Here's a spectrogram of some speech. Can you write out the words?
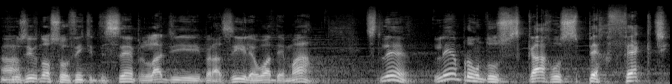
Inclusive nosso ouvinte de sempre, lá de Brasília, o Ademar, se lem- lembram dos carros Perfect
